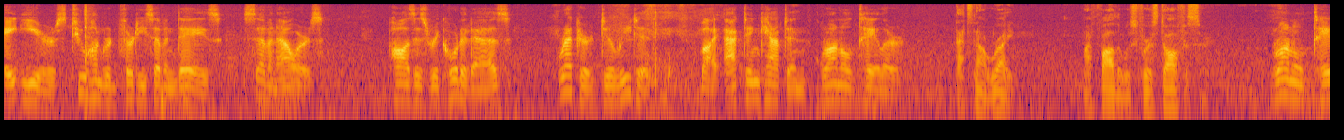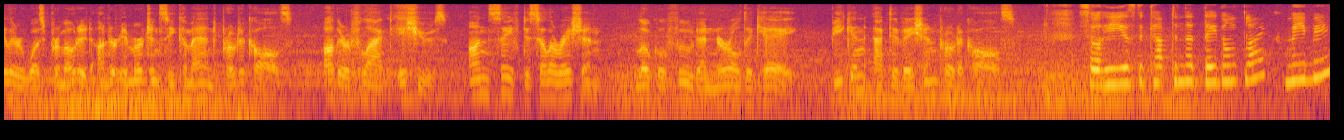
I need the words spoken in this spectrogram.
8 years, 237 days, 7 hours. Pause is recorded as record deleted by acting captain Ronald Taylor. That's not right. My father was first officer. Ronald Taylor was promoted under emergency command protocols. Other flagged issues unsafe deceleration, local food and neural decay, beacon activation protocols. So he is the captain that they don't like, maybe?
